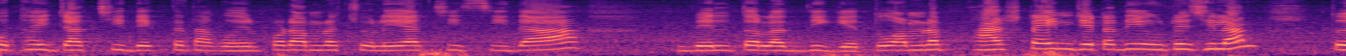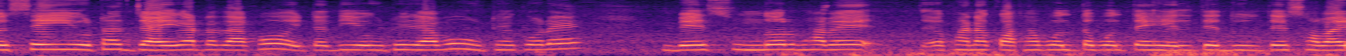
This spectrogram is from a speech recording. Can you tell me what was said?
কোথায় যাচ্ছি দেখতে থাকো। এরপরে আমরা চলে যাচ্ছি সিধা বেলতলার দিকে। তো আমরা ফার্স্ট টাইম যেটা দিয়ে উঠেছিলাম, তো সেই ওঠার জায়গাটা দেখো, এটা দিয়ে উঠে যাব। উঠে করে বেশ সুন্দরভাবে ওখানে কথা বলতে বলতে, হেলতে দুলতে সবাই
